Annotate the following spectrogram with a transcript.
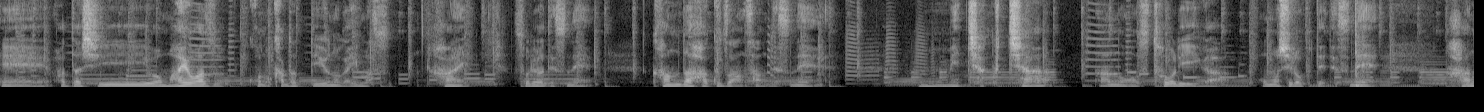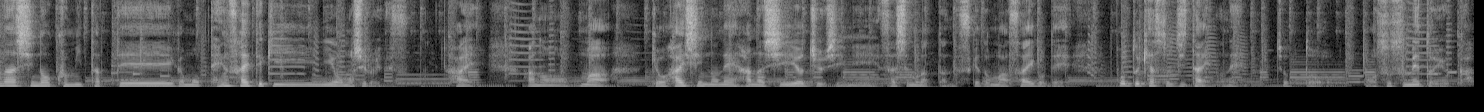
えー、私は迷わずこの方っていうのがいます。はい。それはですね、神田伯山さんですね。めちゃくちゃあのストーリーが面白くてですね、話の組み立てがもう天才的に面白いです。はい。あの、まあ、今日配信のね、話を中心にさせてもらったんですけど、まあ最後で、ポッドキャスト自体のね、ちょっとおすすめというか、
